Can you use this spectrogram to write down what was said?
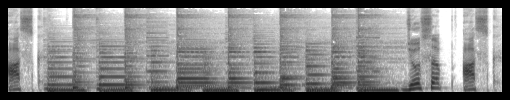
ask. Joseph ask.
